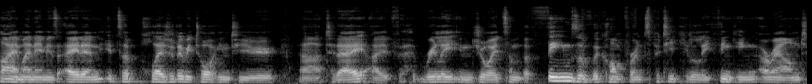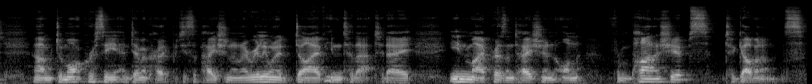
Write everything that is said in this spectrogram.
Hi, my name is Aidan. It's a pleasure to be talking to you uh, today. I've really enjoyed some of the themes of the conference, particularly thinking around um, democracy and democratic participation, and I really want to dive into that today in my presentation on From Partnerships to Governance.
